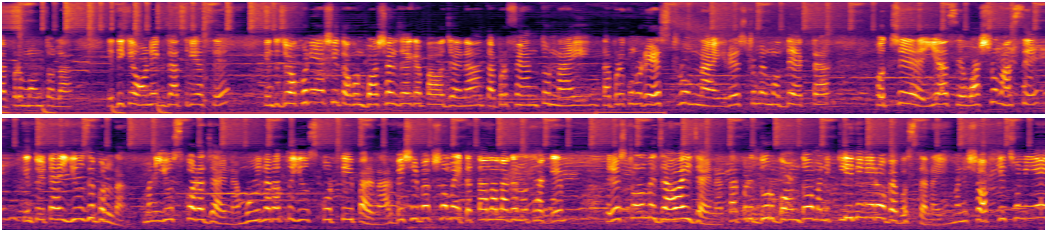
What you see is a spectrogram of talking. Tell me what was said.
তারপরে মন্তলা এদিকে অনেক যাত্রী আছে। কিন্তু যখনই আসি তখন বসার জায়গা পাওয়া যায় না। তারপর ফ্যান তো নাই, তারপরে কোনো রেস্টরুম নাই। রেস্টরুমের মধ্যে একটা হচ্ছে ইয়ে আছে ওয়াশরুম আছে, কিন্তু এটা ইউজেবল না মানে ইউজ করা যায় না। মহিলারা তো ইউজ করতেই পারে না। আর বেশিরভাগ সময় এটা তালা লাগানো থাকে রেস্টুরেন্টে যাওয়াই যায় না। তারপরে দুর্গন্ধ মানে ক্লিনিংয়েরও ব্যবস্থা নাই। মানে সব কিছু নিয়ে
